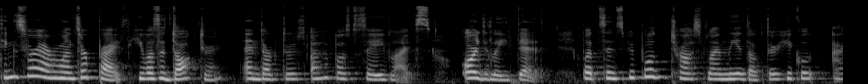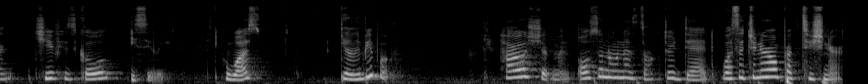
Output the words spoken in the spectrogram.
Thanks for everyone's surprise. He was a doctor, and doctors are supposed to save lives or delay death. But since people trust blindly a doctor, he could achieve his goal easily, who was killing people. Harold Shipman, also known as Dr. Dead, was a general practitioner.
